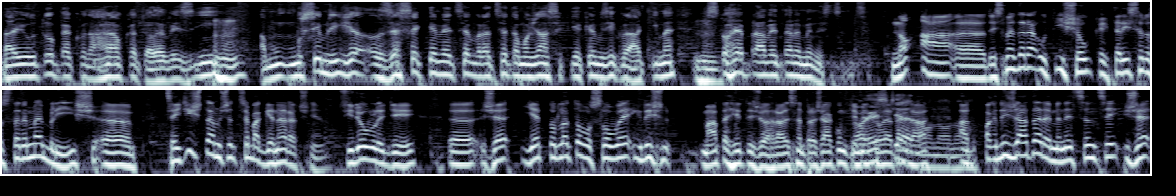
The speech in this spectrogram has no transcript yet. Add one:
na YouTube jako nahrávka televizní Mhm. a mu- musím říct, že lze se k těm věcem vracet a možná se k některým z nich vrátíme. Mhm. Z toho je právě ta reminiscence. No a uh, když jsme teda u té show, ke který se dostaneme blíž, uh, cítíš tam, že třeba generačně přijdou lidi, uh, že je tohleto oslovuje, i když máte hity, že hráli jsme Pražákům těmi No a jistě, tak dále. no, no, no. A pak když dáte reminiscenci, že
